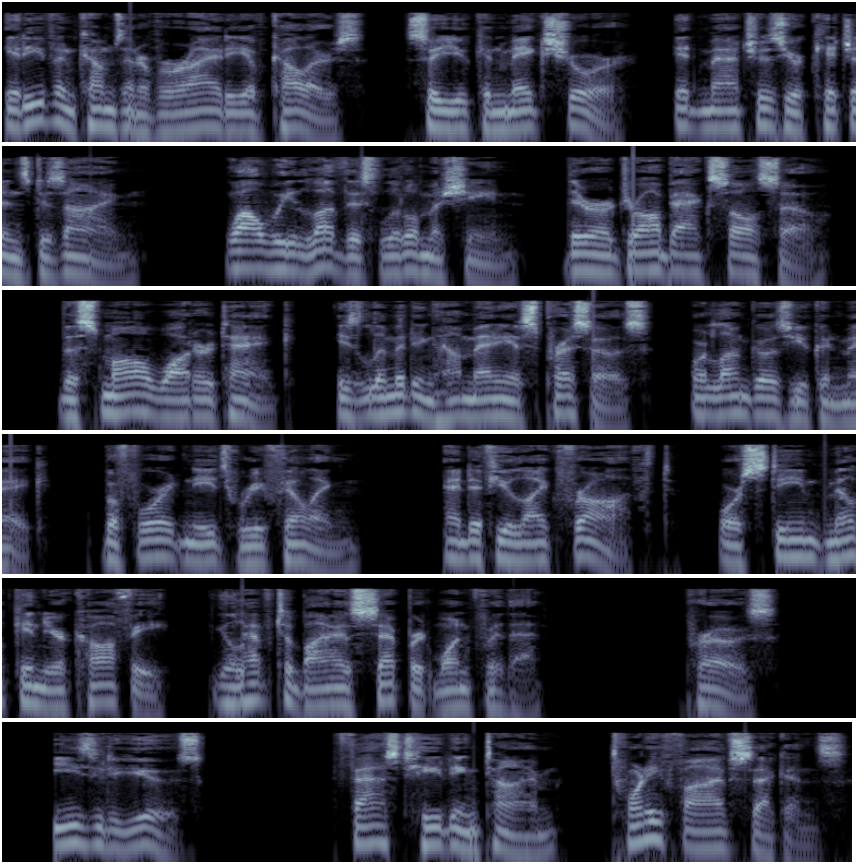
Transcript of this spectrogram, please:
It even comes in a variety of colors, so you can make sure, it matches your kitchen's design. While we love this little machine, there are drawbacks also. The small water tank, is limiting how many espressos, or lungos you can make, before it needs refilling. And if you like frothed, or steamed milk in your coffee, you'll have to buy a separate one for that. Pros. Easy to use. Fast heating time, 25 seconds.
